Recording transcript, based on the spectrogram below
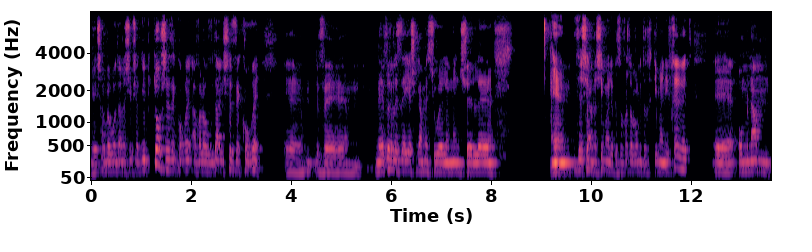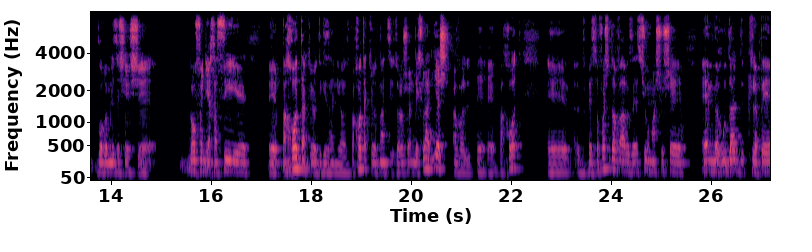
יש הרבה מאוד אנשים שיגידו טוב שזה קורה אבל העובדה היא שזה קורה. ומעבר לזה יש גם איזשהו אלמנט של זה שהאנשים האלה בסופו של דבר מתרחקים מהנבחרת אומנם אה, גורם לזה שיש אה, באופן יחסי אה, פחות תקריות גזעניות, פחות תקריות נאציות, זה לא שאין בכלל, יש, אבל פחות. בסופו של דבר זה איזשהו משהו שמרודד כלפי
